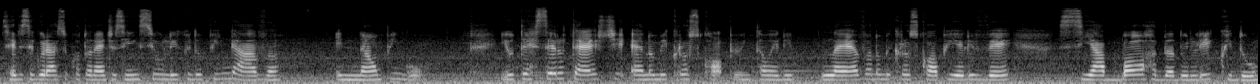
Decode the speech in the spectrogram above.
Se ele segurasse o cotonete assim, se o líquido pingava. E não pingou. E o terceiro teste é no microscópio. Então ele leva no microscópio e ele vê se a borda do líquido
